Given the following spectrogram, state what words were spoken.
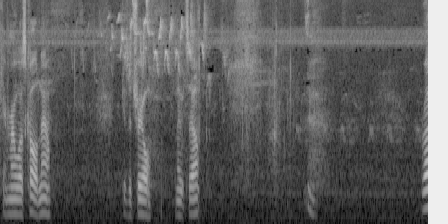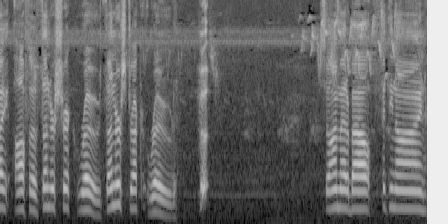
Can't remember what it's called now. Get the trail notes out. Right off of Thunderstruck Road, Thunderstruck Road. So I'm at about 59,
